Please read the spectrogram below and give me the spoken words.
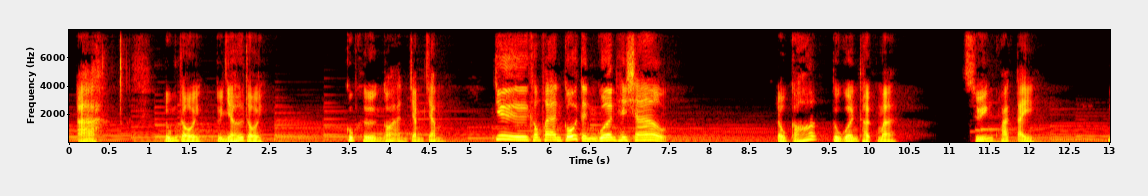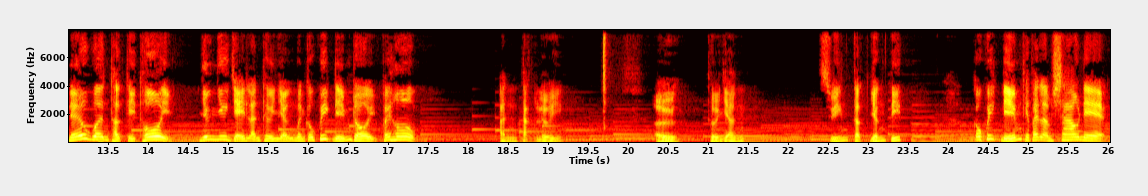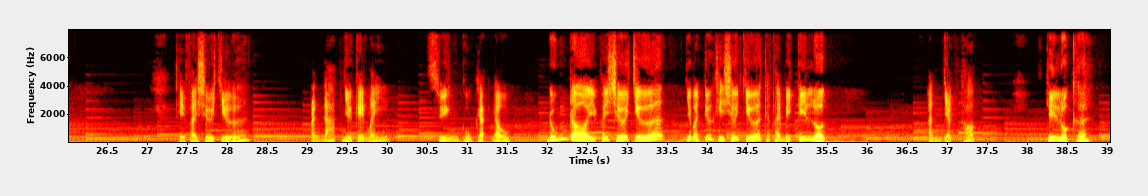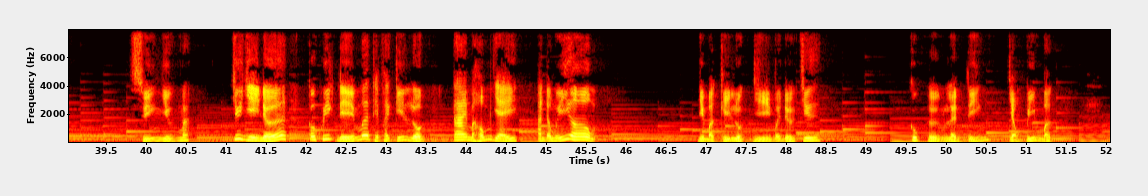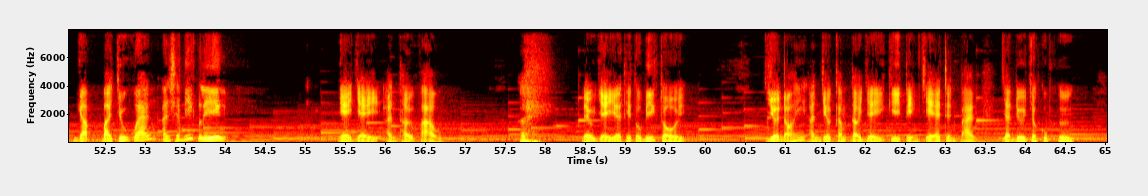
À đúng rồi, tôi nhớ rồi. Cúc hương ngó anh chăm chăm. Chứ không phải anh cố tình quên hay sao? Đâu có, tôi quên thật mà xuyến khoát tay. Nếu quên thật thì thôi nhưng như vậy là anh thừa nhận mình có khuyết điểm rồi phải không? Anh tặc lưỡi. Ừ thừa nhận. Xuyến cật vấn tiếp. Có khuyết điểm thì phải làm sao nè? Thì phải sửa chữa. Anh đáp như cái máy. Xuyến cùng gật đầu. Đúng rồi phải sửa chữa nhưng mà trước khi sửa chữa thì phải bị kỷ luật. Anh giật thót. Kỷ luật hả? Xuyến nhướng mắt chứ gì nữa, có khuyết điểm thì phải kỷ luật. Ai mà không vậy? Anh đồng ý không? Nhưng mà kỷ luật gì mới được chứ? Cúc hương lên tiếng, giọng bí mật. Gặp bà chủ quán, anh sẽ biết liền. Nghe vậy, anh thở phào. Nếu vậy thì tôi biết rồi. Vừa nói, anh vừa cầm tờ giấy ghi tiền chè trên bàn và đưa cho cúc hương.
